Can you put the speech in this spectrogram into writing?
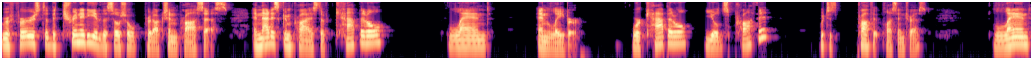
refers to the trinity of the social production process and that is comprised of capital, land, and labor, where capital yields profit, which is profit plus interest, land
